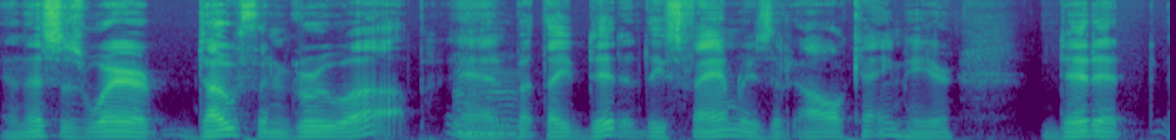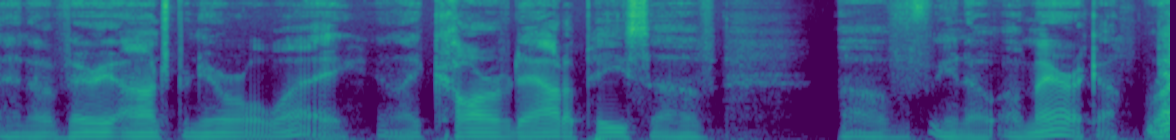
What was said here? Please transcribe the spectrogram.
and this is where Dothan grew up. And mm-hmm. but they did it. These families that all came here did it in a very entrepreneurial way, and they carved out a piece of of you know America right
